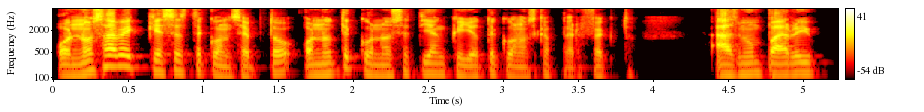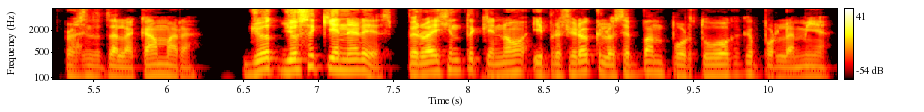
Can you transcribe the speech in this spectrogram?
o no sabe qué es este concepto o no te conoce a ti aunque yo te conozca perfecto. Hazme un paro y preséntate a la cámara. Yo, yo sé quién eres, pero hay gente que no y prefiero que lo sepan por tu boca que por la mía.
